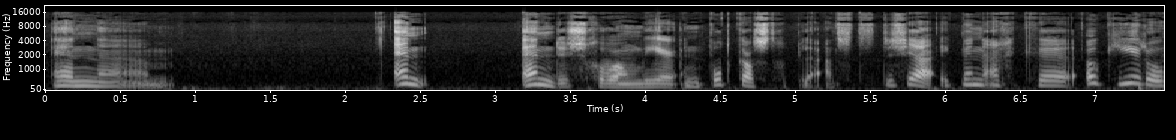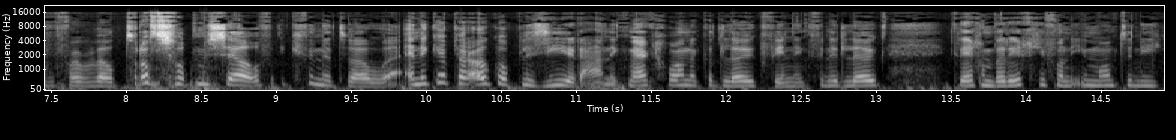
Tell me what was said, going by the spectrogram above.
En, um, en en dus gewoon weer een podcast geplaatst. Dus ja, ik ben eigenlijk uh, ook hierover wel trots op mezelf. Ik vind het wel. Uh, en ik heb er ook wel plezier aan. Ik merk gewoon dat ik het leuk vind. Ik vind het leuk. Ik kreeg een berichtje van iemand die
